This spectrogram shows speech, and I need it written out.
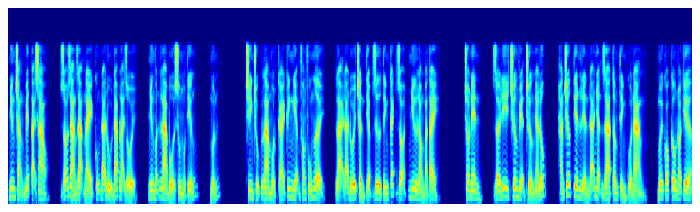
nhưng chẳng biết tại sao, rõ ràng dạng này cũng đã đủ đáp lại rồi, nhưng vẫn là bổ sung một tiếng, muốn. Trinh trục là một cái kinh nghiệm phong phú người, lại đã đối trần tiệp dư tính cách rõ như lòng bàn tay. Cho nên, rời đi trương viện trưởng nhà lúc, hắn trước tiên liền đã nhận ra tâm tình của nàng, mới có câu nói kia,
